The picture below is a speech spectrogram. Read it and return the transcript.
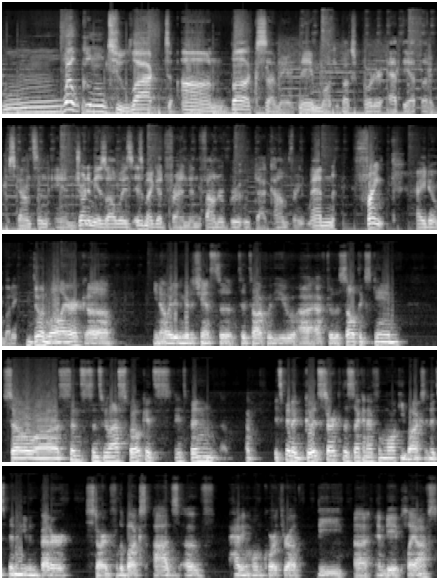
Welcome to Locked On Bucks. I'm Eric Nehm, Milwaukee Bucks reporter at the Athletic Wisconsin, and joining me as always is my good friend and the founder of BrewHoop.com, Frank Madden. Frank, how you doing, buddy? Doing well, Eric. Uh, you know, I didn't get a chance to, to talk with you uh, after the Celtics game. So uh, since since we last spoke, it's it's been a, it's been a good start to the second half for Milwaukee Bucks, and it's been an even better start for the Bucks' odds of having home court throughout the uh, NBA playoffs.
